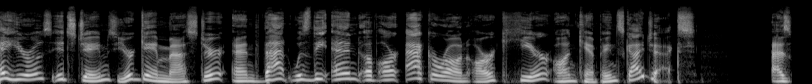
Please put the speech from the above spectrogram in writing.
Hey heroes, it's James, your game master, and that was the end of our Acheron arc here on Campaign Skyjacks. As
